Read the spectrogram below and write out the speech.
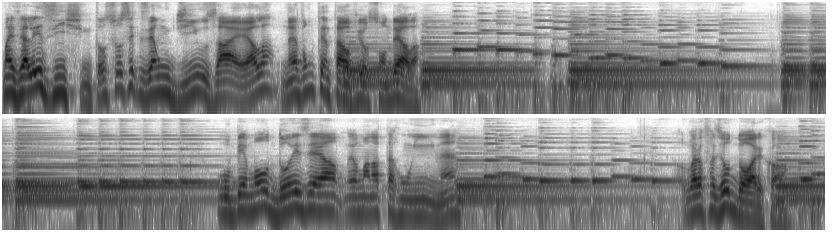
mas ela existe. Então, se você quiser um dia usar ela, né, vamos tentar ouvir o som dela? O bemol 2 é, é uma nota ruim, né? Agora eu vou fazer o dórico, ó.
